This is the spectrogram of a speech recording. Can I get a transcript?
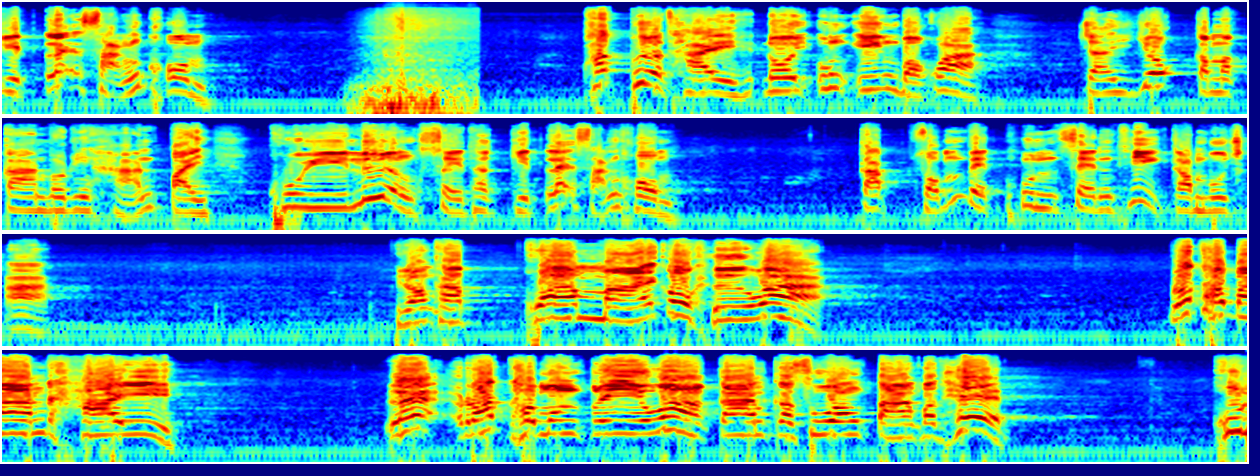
กิจและสังคมพักเพื่อไทยโดยอุ้งอิงบอกว่า จะยกกรรมการบริหารไปคุยเรื่องเศรษฐกิจและสังคม กับสมเด็จฮุนเซนที่กัมพูชา พี่น้องครับ ความหมายก็คือว่า รัฐบาลไทย และรัฐมนตรีว่าการกระทรวงต่างประเทศ คุณ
